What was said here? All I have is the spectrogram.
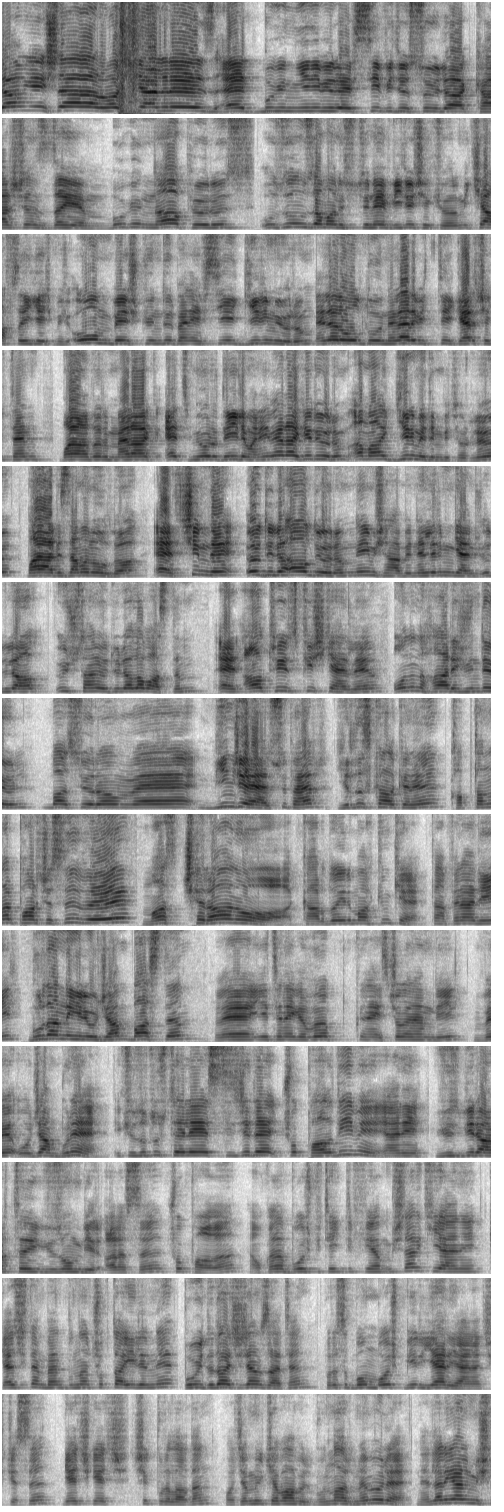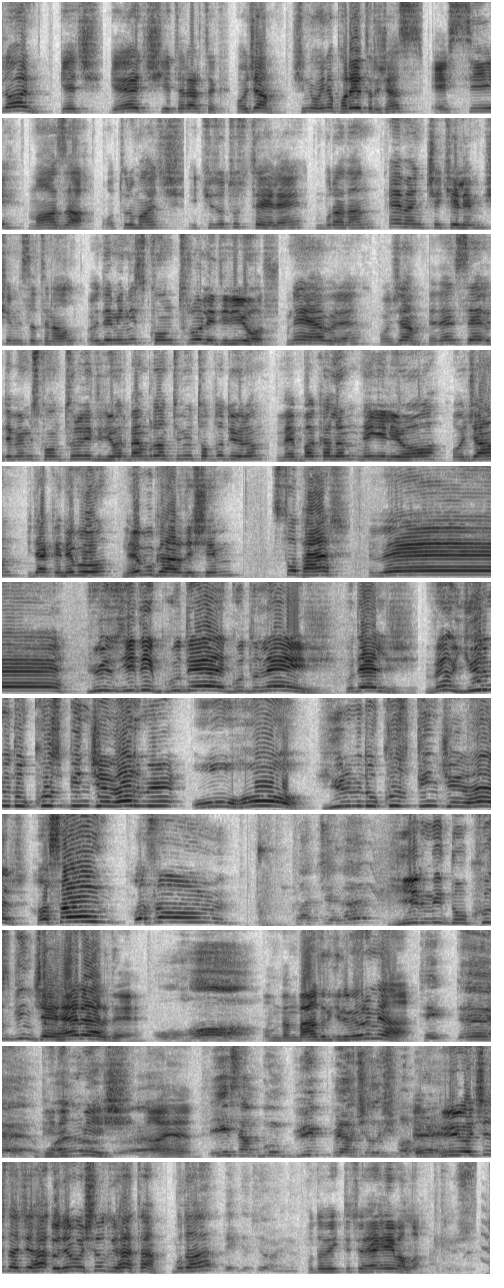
Selam gençler, hoş geldiniz. Evet, bugün yeni bir FC videosuyla karşınızdayım. Bugün ne yapıyoruz? Uzun zaman üstüne video çekiyorum. 2 haftayı geçmiş. 15 gündür ben FC'ye girmiyorum. Neler oldu, neler bitti gerçekten bayağıdır merak etmiyor değilim. Hani merak ediyorum ama girmedim bir türlü. Bayağı bir zaman oldu. Evet, şimdi ödülü al diyorum. Neymiş abi, nelerim gelmiş? Ödülü al. 3 tane ödülü ala bastım. Evet, 600 fiş geldi. Onun haricinde ül basıyorum ve 1000 cevher süper. Yıldız kalkanı, kaptanlar parçası ve Mascherano. Cardoeli mahkum ki. Tamam fena değil. Buradan ne geliyor hocam? Bastım. Ve yetenek avı neyse çok önemli değil. Ve hocam bu ne? 230 TL sizce de çok pahalı değil mi? Yani 101 artı 111 arası çok pahalı. Yani o kadar boş bir teklif yapmışlar ki yani. Gerçekten ben bundan çok daha iyilerini bu videoda açacağım zaten. Burası bomboş bir yer yani açıkçası. Geç geç çık buralardan. Hocam ülke Babil bunlar ne böyle? Neler gelmiş lan? Geç geç yeter artık. Hocam şimdi oyuna para yatıracağız. FC mağaza oturum aç 230 TL buradan hemen çekelim. Şimdi satın al. Ödemeniz kontrol ediliyor. Bu ne ya böyle? Hocam nedense ödememiz kontrol ediliyor. Ben buradan tümünü topla diyorum ve bakalım ne geliyor. Hocam bir dakika ne bu? Ne bu kardeşim? Stoper ve 107 Gude Gudlej Gudelj ve 29 bin cevher mi? Oha! 29 bin cevher. Hasan! Hasan! Kaç cevher? 29 bin cevher verdi. Oha! Oğlum ben bayağıdır girmiyorum ya. Tekte. Birikmiş. Vay be. Aynen. İyi sen bu büyük bir açılış bak. E, büyük açış sadece ha ödeme başarılı diyor. Ha tamam. Bu da bekletiyor aynı. bu da bekletiyor. E, eyvallah.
